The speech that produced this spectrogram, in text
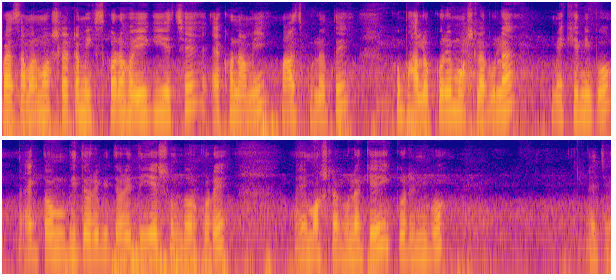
ব্যাস, আমার মশলাটা মিক্স করা হয়ে গিয়েছে। এখন আমি মাছগুলোতে খুব ভালো করে মশলাগুলা মেখে নিব। একদম ভিতরে ভিতরে দিয়ে সুন্দর করে মশলাগুলোকেই করে নিব। এই যে।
